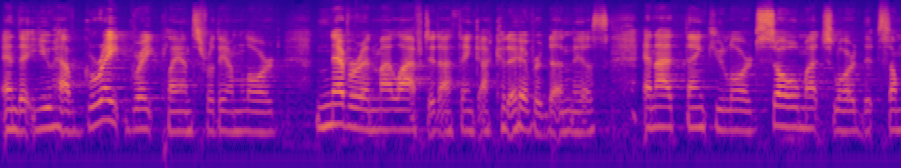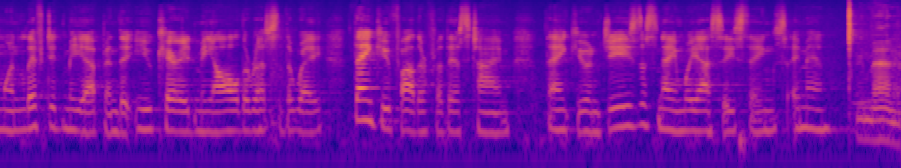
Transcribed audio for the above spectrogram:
and that you have great, great plans for them, Lord. Never in my life did I think I could have ever done this. And I thank you, Lord, so much, Lord, that someone lifted me up and that you carried me all the rest of the way. Thank you, Father, for this time. Thank you. In Jesus' name we ask these things. Amen. Amen.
